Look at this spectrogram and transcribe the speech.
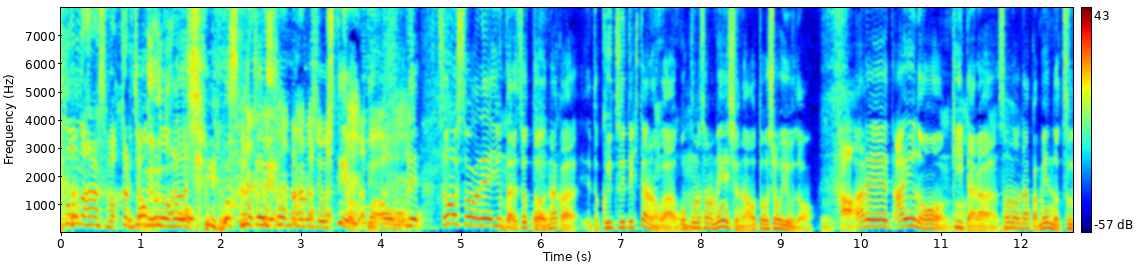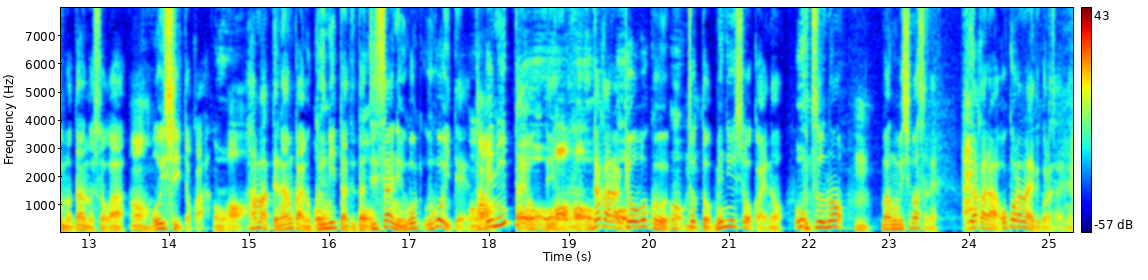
うどんの話ばっかりうじゃんどんの話うどんの話をしてよってでその人がね言ったらちょっとなんかえっと食いついてきたのが僕のその麺州の青唐醤油うどん。あ。あれああいうのを聞いたらそのなんか麺の通の段の人がうん。美味しいとかあ。ハマって何回も食いに行ったって言ったらうん。実際に動動いて食べに行ったよってう。ん。いうだから今日僕うん。ちょっとメニュー紹介の普通の番組しますねだから怒らないでくださいね。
